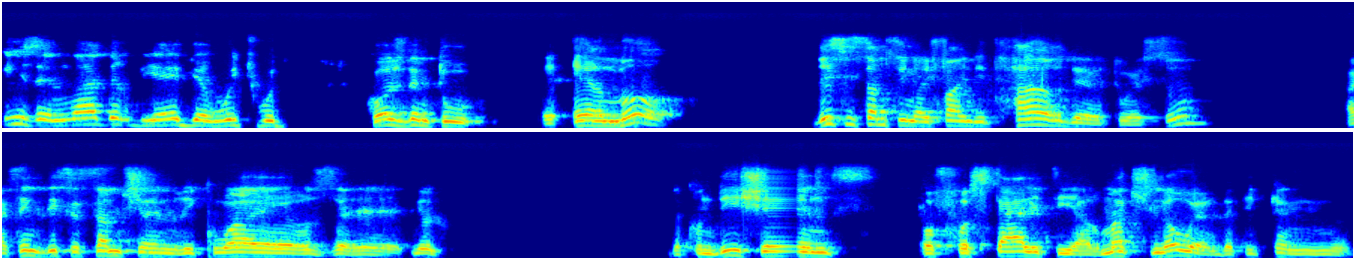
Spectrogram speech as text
is another behavior which would cause them to uh, earn more. This is something I find it harder to assume. I think this assumption requires, uh, you know, the conditions of hostility are much lower that it can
